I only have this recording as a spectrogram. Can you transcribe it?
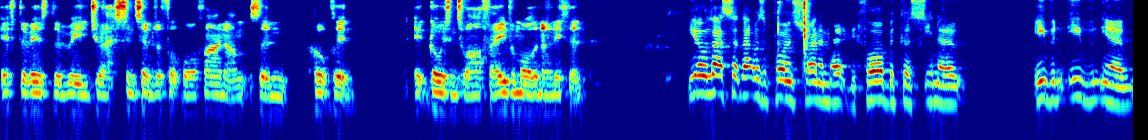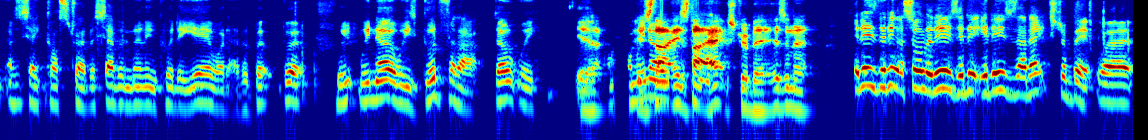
if there is the redress in terms of football finance, then hopefully it, it goes into our favour more than anything. You know, that's that was a point I was trying to make before because you know, even even you know, as I say, cost Trevor seven million quid a year, whatever. But but we, we know he's good for that, don't we? Yeah. And we It's know- that, it's that extra bit, isn't it? It is. That's all it is. It, it is that extra bit where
